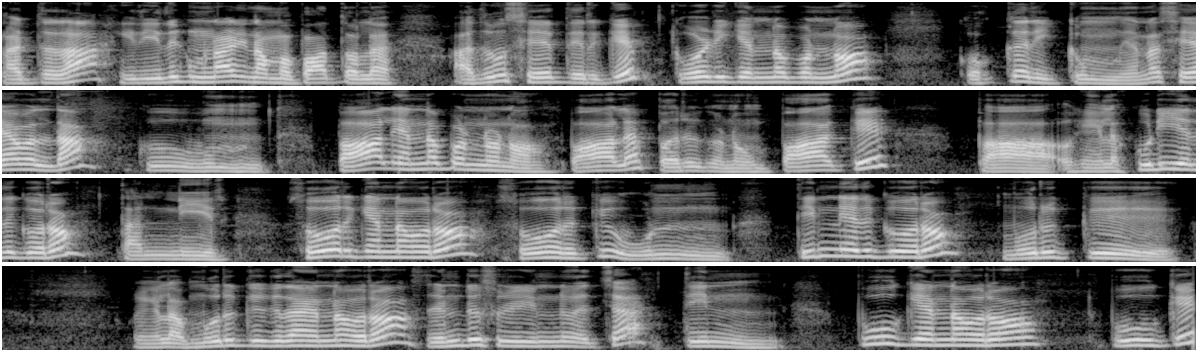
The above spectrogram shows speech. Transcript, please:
அடுத்ததாக இது இதுக்கு முன்னாடி நம்ம பார்த்தோம்ல. அதுவும் சேர்த்து இருக்குது கோழிக்கு என்ன பண்ணோம்? கொக்கரிக்கும். ஏன்னா சேவல் தான் கூவும். பால் என்ன பண்ணணும்? பாலை பருகணும். பாக்கு பா. ஓகேங்களா? குடி எதுக்கு வரும்? தண்ணீர். சோறுக்கு என்ன வரும்? சோறுக்கு உண். தின் எதுக்கு வரும்? முறுக்கு. ஓகேங்களா? முறுக்குக்கு தான் என்ன வரும்? ரெண்டு சுழின்னு வச்சா தின். பூக்கு என்ன வரும்? பூக்கு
